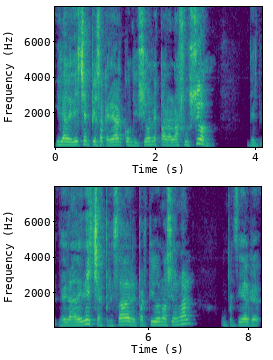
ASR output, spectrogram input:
y la derecha empieza a crear condiciones para la fusión de, la derecha expresada en el Partido Nacional, un partido que,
